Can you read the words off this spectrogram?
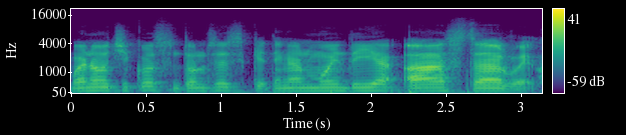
Bueno chicos, entonces que tengan buen día. Hasta luego.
